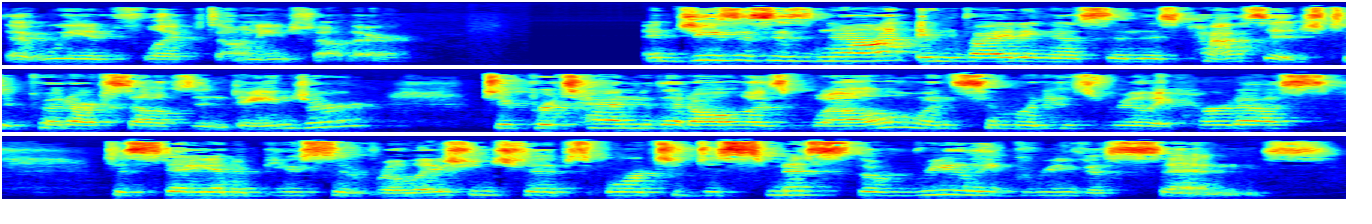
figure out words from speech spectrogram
that we inflict on each other. And Jesus is not inviting us in this passage to put ourselves in danger, to pretend that all is well when someone has really hurt us, to stay in abusive relationships, or to dismiss the really grievous sins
